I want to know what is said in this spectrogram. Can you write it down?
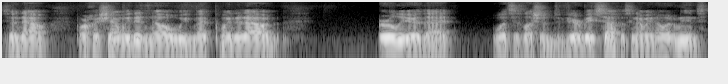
So now, Baruch Hashem, we didn't know. We might pointed out earlier that what's this lashon devir beisachas. So now we know what it means.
